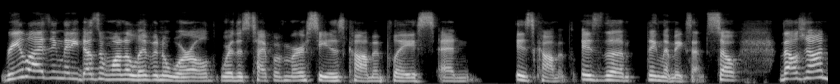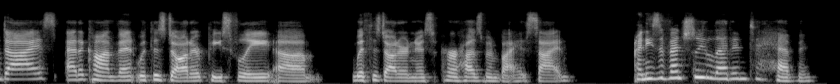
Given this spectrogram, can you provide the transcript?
realizing that he doesn't want to live in a world where this type of mercy is commonplace and is common is the thing that makes sense. So Valjean dies at a convent with his daughter peacefully, um, with his daughter and his, her husband by his side, and he's eventually led into heaven.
